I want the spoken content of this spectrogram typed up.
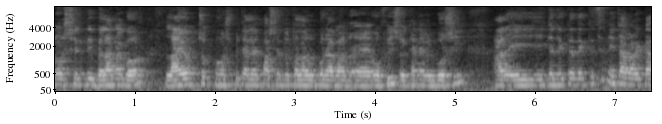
নরসিংদী বেলানগর, লায়ন চক্ষু হসপিটালের পাশে দোতলার উপরে আমার অফিস ওইখানে আমি বসি। আর এই এইটা দেখতে দেখতেছেন, এটা আমার একটা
